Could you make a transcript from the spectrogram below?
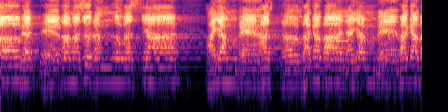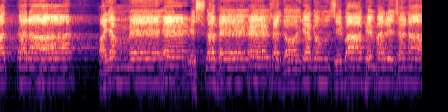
अभिर्देवमसुरन्नुवस्य अयम् मे हस्तो भगवानयम् मे भगवत्तरः। अयम् मे विश्वभेषजो जगम् शिवाभिमर्शनः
